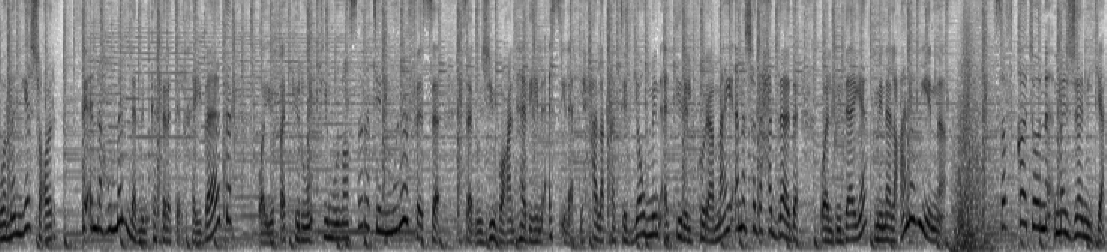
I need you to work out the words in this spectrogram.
ومن يشعر بأنه مل من كثرة الخيبات؟ ويفكر في مناصرة المنافس. سنجيب عن هذه الأسئلة في حلقة اليوم من أثير الكرة. معي أنا شد حداد والبداية من العناوين. صفقات مجانية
